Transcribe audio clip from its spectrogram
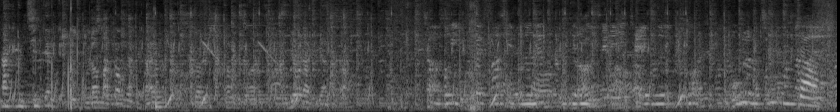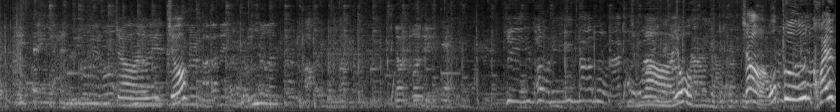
나 그럼 진짜 그런 맛 없는 대단히 그런 그런 거 리얼하게 미안하다. 자, 성이 645년에 김태훈 이세민 자, 자 여기 있죠. 좋아요. 자 오픈 과연.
